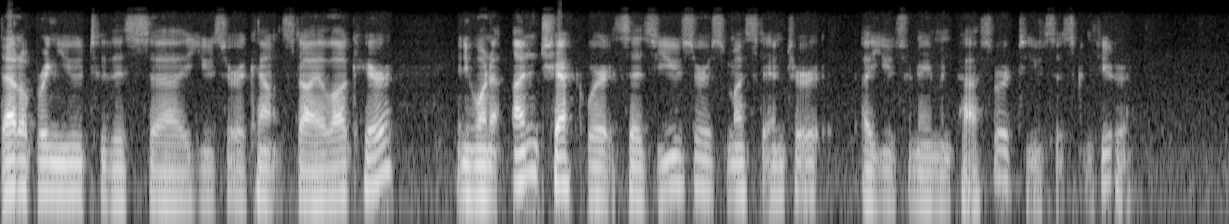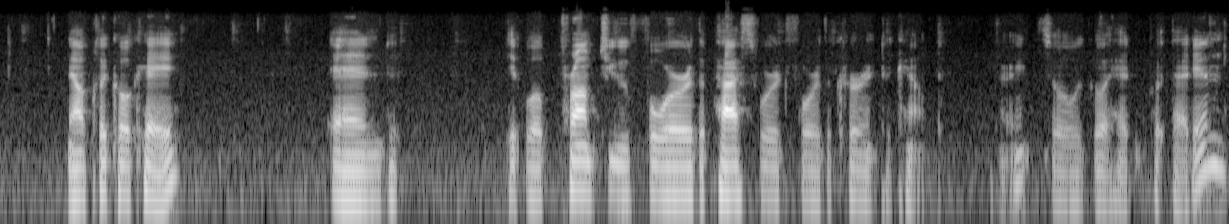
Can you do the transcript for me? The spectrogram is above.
That'll bring you to this uh, user accounts dialog here and you want to uncheck where it says users must enter a username and password to use this computer. Now click OK and it will prompt you for the password for the current account. All right, so we'll go ahead and put that in.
